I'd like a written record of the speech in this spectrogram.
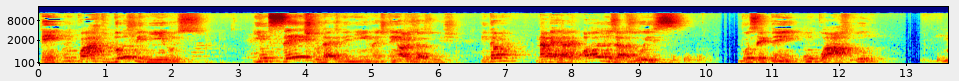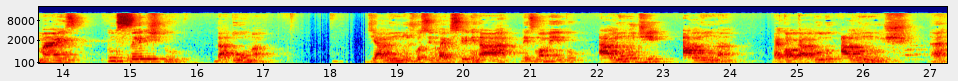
tem um quarto dos meninos e um sexto das meninas tem olhos azuis. Então, na verdade, olhos azuis você tem um quarto mais um sexto da turma de alunos. Você não vai discriminar nesse momento aluno de aluna. Vai colocar tudo alunos. Né?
